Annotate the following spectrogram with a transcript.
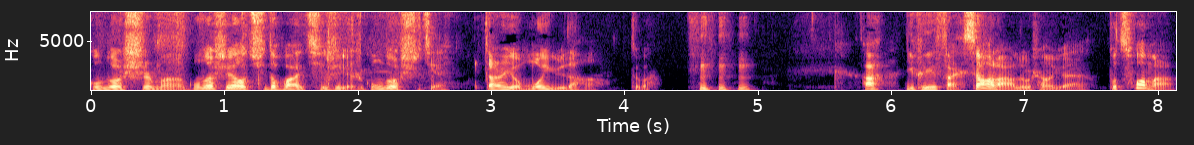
工作室嘛，工作室要去的话，其实也是工作时间，当然有摸鱼的哈，对吧？啊，你可以返校了，刘尚元，不错嘛，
